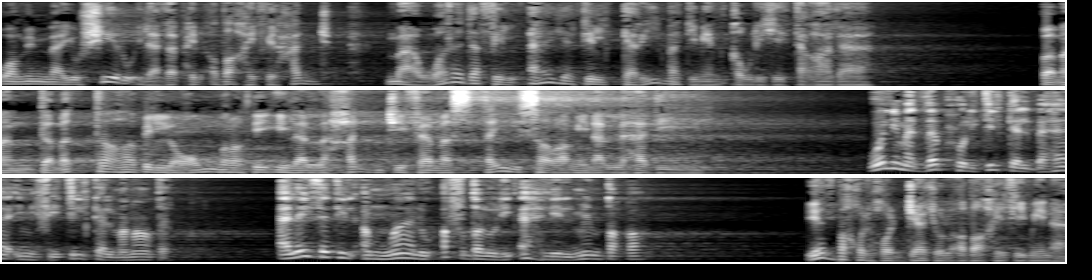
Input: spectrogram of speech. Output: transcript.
ومما يشير إلى ذبح الأضاحي في الحج ما ورد في الآية الكريمة من قوله تعالى فمن تمتع بالعمرة إلى الحج فما استيسر من الهدي. ولم الذبح لتلك البهائم في تلك المناطق؟ أليست الأموال أفضل لأهل المنطقة؟ يذبح الحجاج الأضاحي في منى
